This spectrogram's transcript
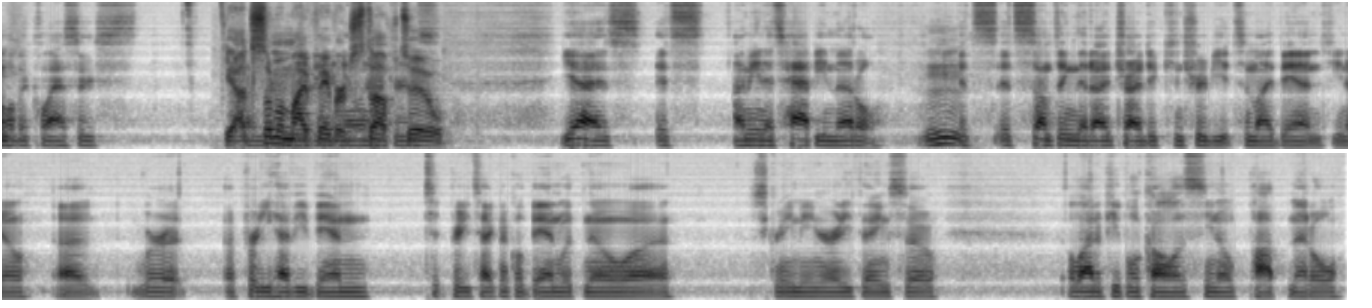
all the classics. Yeah, it's some of my favorite stuff too. Yeah, it's it's. I mean, it's happy metal. It's it's something that I tried to contribute to my band. You know, uh, we're a, a pretty heavy band, t- pretty technical band with no uh, screaming or anything. So a lot of people call us, you know, pop metal,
